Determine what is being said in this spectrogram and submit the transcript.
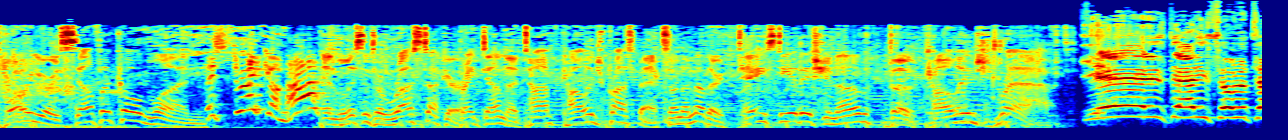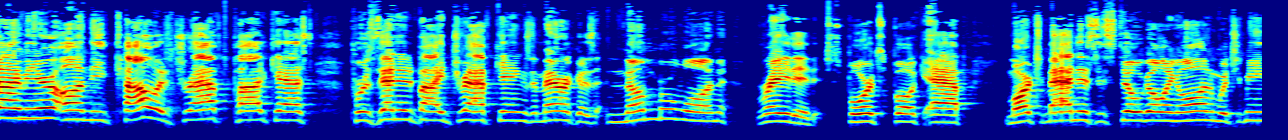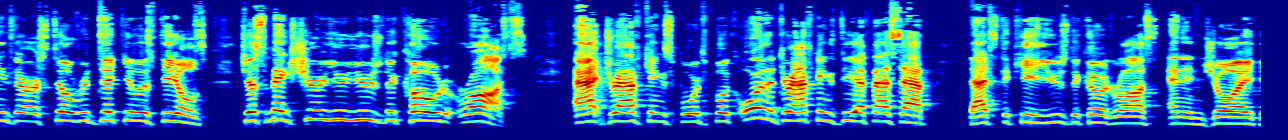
Pour yourself a cold one. Let's strike 'em, huh? And listen to Ross Tucker break down the top college prospects on another tasty edition of The College Draft. Yeah, it is Daddy Soda time here on the College Draft Podcast presented by DraftKings, America's number one rated sports book app. March Madness is still going on, which means there are still ridiculous deals. Just make sure you use the code ROSS at DraftKings Sportsbook or the DraftKings DFS app. That's the key. Use the code ROSS and enjoy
